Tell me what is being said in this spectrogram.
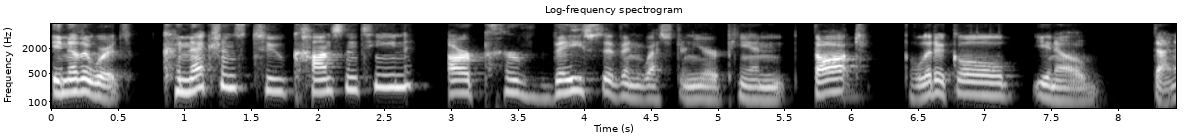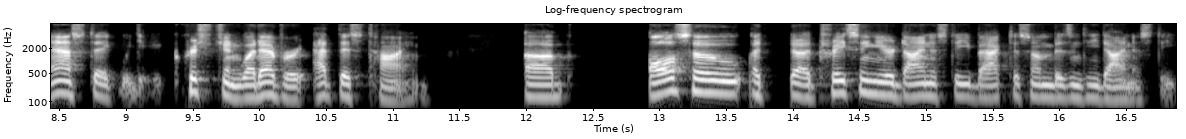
In other words, connections to Constantine are pervasive in Western European thought, political, you know, dynastic, Christian, whatever, at this time. Uh, also, uh, uh, tracing your dynasty back to some Byzantine dynasty.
